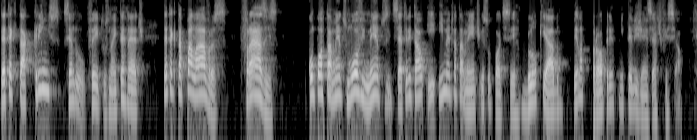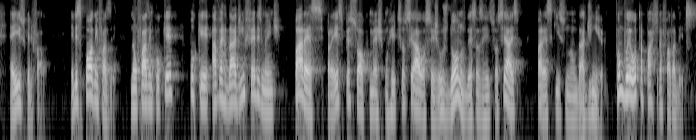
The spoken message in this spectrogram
detectar crimes sendo feitos na internet, detectar palavras, frases, comportamentos, movimentos, etc. e tal, e imediatamente isso pode ser bloqueado pela própria inteligência artificial. É isso que ele fala. Eles podem fazer. Não fazem por quê? Porque a verdade, infelizmente, parece para esse pessoal que mexe com rede social, ou seja, os donos dessas redes sociais, parece que isso não dá dinheiro. Vamos ver outra parte da fala deles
